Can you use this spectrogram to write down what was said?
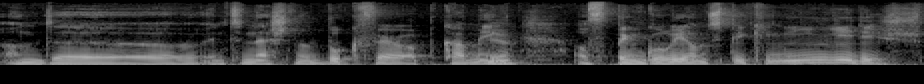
on the international book fair upcoming yeah. of Ben Gurion speaking in Yiddish,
